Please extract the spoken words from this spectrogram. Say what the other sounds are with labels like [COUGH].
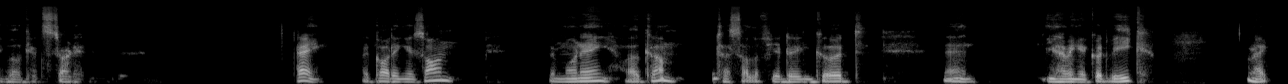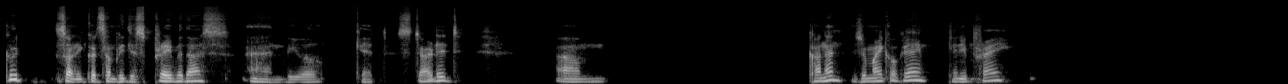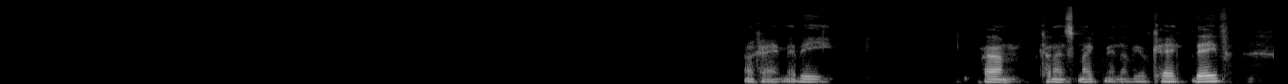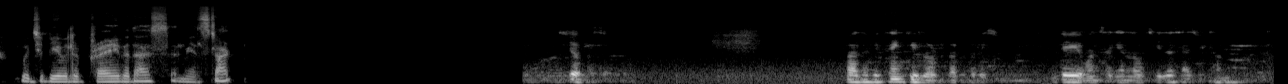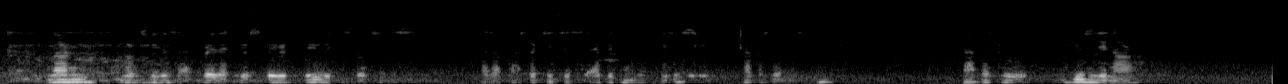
we will get started. Okay, recording is on. Good morning, welcome. Trust all of you are doing good and you're having a good week. Right, good. Sorry, could somebody just pray with us and we will get started. Um, Kanan, is your mic okay? Can you pray? Okay, maybe um, Kanan's mic may not be okay. Dave, would you be able to pray with us and we'll start? Sure, Father, we thank you, Lord God, for this day once again, Lord Jesus, as we come learn, Lord Jesus, I pray that your spirit be with us, Lord Jesus. As our pastor teaches everything, Lord Jesus, help us to understand. Help us to use it in our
